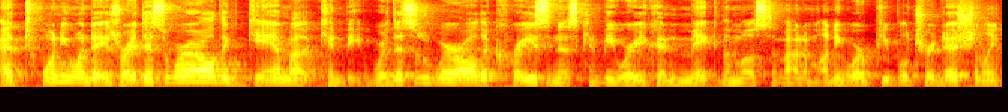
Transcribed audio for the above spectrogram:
at 21 days, right? This is where all the gamma can be, where this is where all the craziness can be, where you can make the most amount of money, where people traditionally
